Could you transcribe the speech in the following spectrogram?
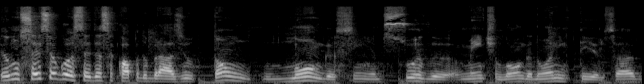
eu não sei se eu gostei dessa Copa do Brasil tão longa, assim, absurdamente longa no ano inteiro, sabe?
